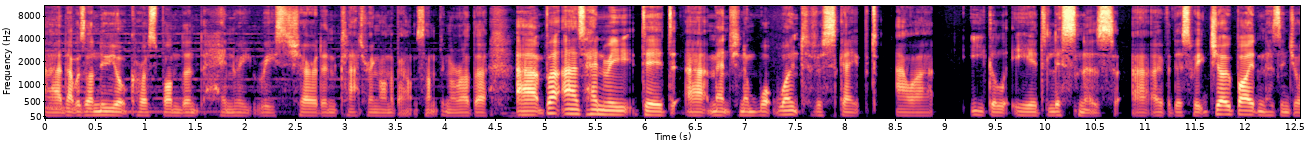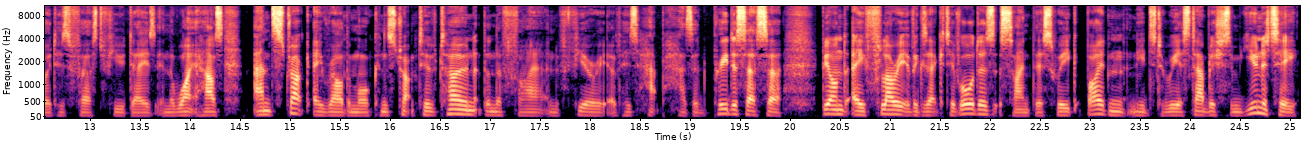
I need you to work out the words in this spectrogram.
Uh, that was our New York correspondent, Henry Rees Sheridan, clattering on about something or other. Uh, but as Henry did uh, mention, and what won't have escaped our eagle eared listeners uh, over this week, Joe Biden has enjoyed his first few days in the White House and struck a rather more constructive tone than the fire and fury of his haphazard predecessor. Beyond a flurry of executive orders signed this week, Biden needs to re establish some unity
